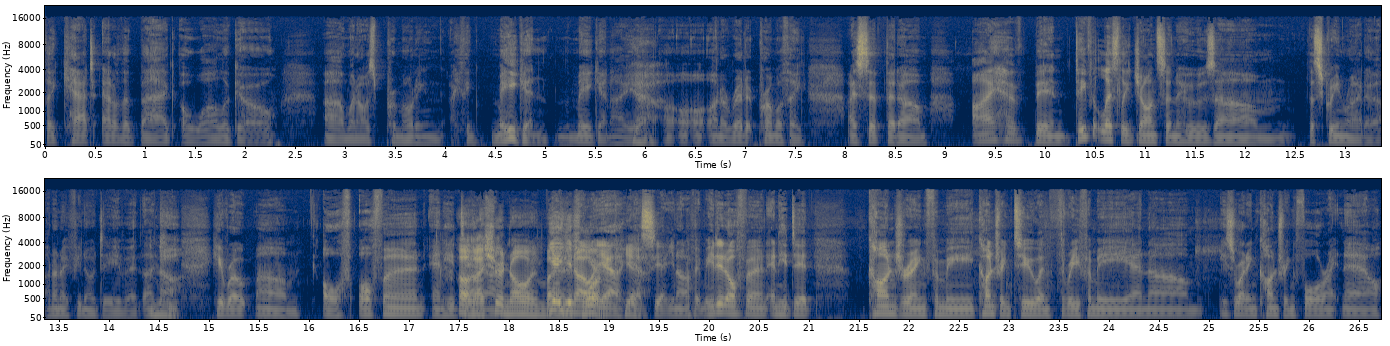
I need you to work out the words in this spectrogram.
the cat out of the bag a while ago uh, when I was promoting. I think Megan, Megan, I Yeah. uh, o- o- on a Reddit promo thing, I said that um, I have been David Leslie Johnson, who's um, the screenwriter. I don't know if you know David. Like No. he, he wrote um, Orphan, and he did. Oh, I uh, sure know him by yeah, you know, work. yeah, Yeah. yes, yeah, you know. He did Orphan, and he did Conjuring for me, Conjuring two and three for me, and um, he's writing Conjuring four right now.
